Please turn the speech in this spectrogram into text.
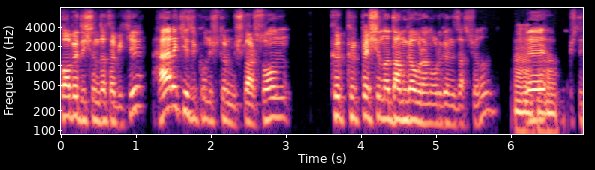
Kobe dışında tabii ki. Herkesi konuşturmuşlar. Son 40-45 yılına damga vuran organizasyonun. Hı hı Ve işte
